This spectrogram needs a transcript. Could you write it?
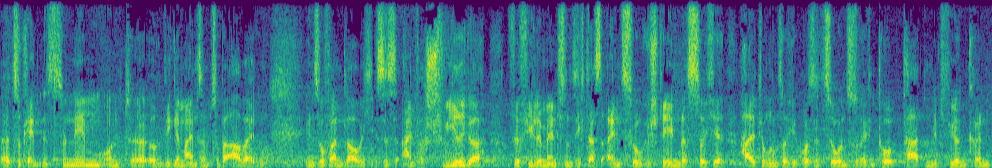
äh, zur Kenntnis zu nehmen und äh, irgendwie gemeinsam zu bearbeiten. Insofern glaube ich, ist es einfach schwieriger für viele Menschen, sich das einzugestehen, dass solche Haltungen, solche Positionen zu solchen Taten mitführen können.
